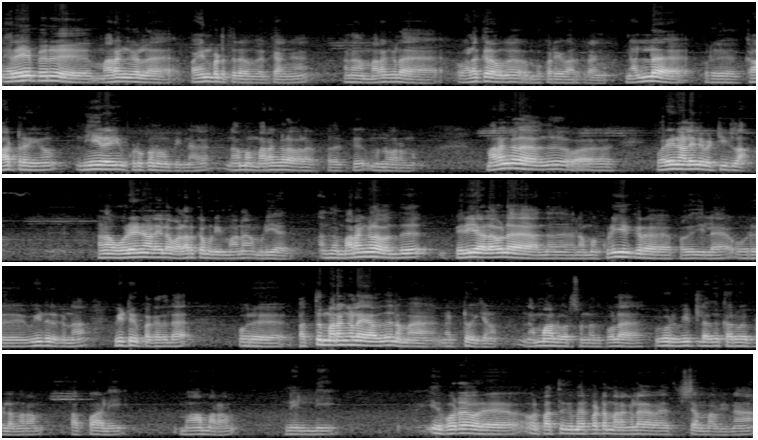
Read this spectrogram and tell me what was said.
நிறைய பேர் மரங்களை பயன்படுத்துகிறவங்க இருக்காங்க. ஆனால் மரங்களை வளர்க்குறவங்க ரொம்ப குறைவாக இருக்கிறாங்க. நல்ல ஒரு காற்றையும் நீரையும் கொடுக்கணும் அப்படின்னா நம்ம மரங்களை வளர்ப்பதற்கு முன் வரணும். மரங்களை வந்து ஒரே நாளையில் வெட்டிடலாம். ஆனால் ஒரே நாளையில் வளர்க்க முடியுமானா முடியாது. அந்த மரங்களை வந்து பெரிய அளவில் அந்த நம்ம குடியிருக்கிற பகுதியில் ஒரு வீடு இருக்குன்னா வீட்டுக்கு பக்கத்தில் ஒரு பத்து மரங்களையாவது நம்ம நட்டு வைக்கணும். நம்மாழ்வார் சொன்னது போல் ஒரு வீட்டில் வந்து கருவேப்பிலை மரம் பப்பாளி மாமரம் நெல்லி இது போன்ற ஒரு ஒரு பத்துக்கு மேற்பட்ட மரங்களை வச்சிட்டோம் அப்படின்னா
